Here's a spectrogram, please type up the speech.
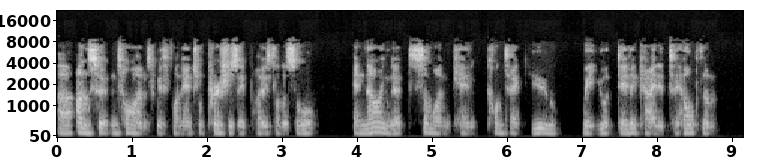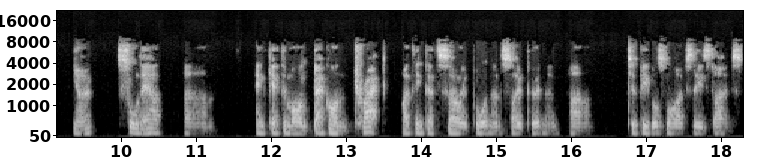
uh, uncertain times with financial pressures imposed on us all. And knowing that someone can contact you where you're dedicated to help them, you know, sort out um, and get them on back on track. I think that's so important and so pertinent um, to people's lives these days.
